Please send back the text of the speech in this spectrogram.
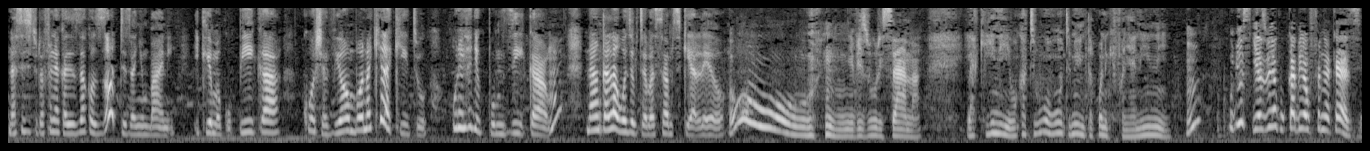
na sisi tutafanya kazi zako zote za nyumbani ikiwemo kupika, kuosha vyombo na kila kitu. Unahitaji kupumzika mm? na angalau uweze kutabasamu siku ya leo. Ni vizuri sana lakini wakati huo wote mimi nitakuwa nikifanya nini hmm? Hujua sijazoea kukaa bila kufanya kazi.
